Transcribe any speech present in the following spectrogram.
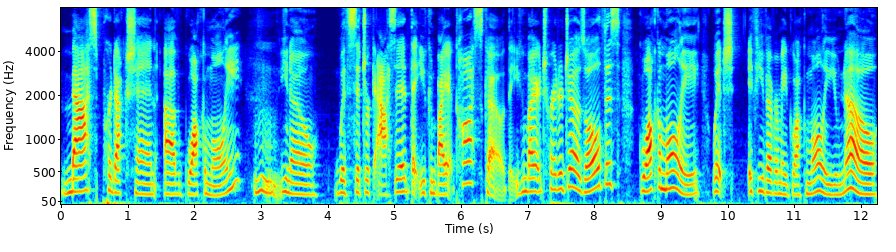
mass production of guacamole, you know, with citric acid that you can buy at Costco, that you can buy at Trader Joe's, all this guacamole, which if you've ever made guacamole, you know,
